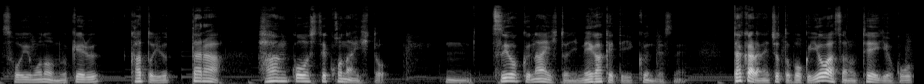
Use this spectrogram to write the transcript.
そういうものを向けるかと言ったら反抗してこない人、うん、強くない人にめがけていくんですね。だからねちょっと僕弱さの定義をこ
